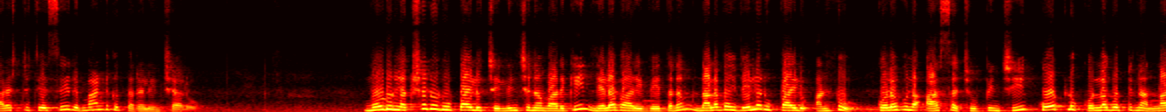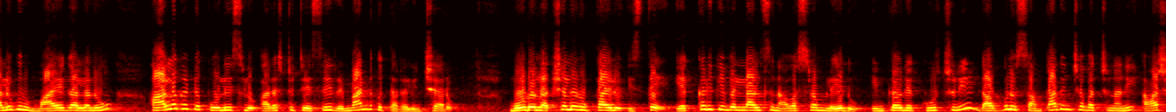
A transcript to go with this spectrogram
అరెస్టు చేసి రిమాండ్కు తరలించారు. మూడు లక్షల రూపాయలు చెల్లించిన వారికి నెలవారీ వేతనం నలభై వేల రూపాయలు అంటూ కొలవుల ఆశ చూపించి కోట్లు కొల్లగొట్టిన నలుగురు మాయగాళ్ళను ఆలగడ్డ పోలీసులు అరెస్టు చేసి రిమాండ్కు తరలించారు. మూడు లక్షల రూపాయలు ఇస్తే ఎక్కడికి వెళ్ళాల్సిన అవసరం లేదు. ఇంట్లోనే కూర్చుని డబ్బులు సంపాదించవచ్చునని ఆశ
